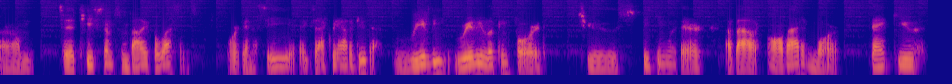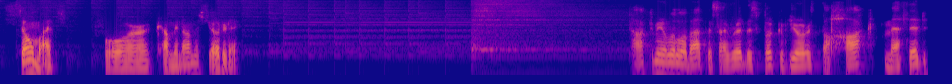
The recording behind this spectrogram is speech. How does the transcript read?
um, to teach them some valuable lessons. We're going to see exactly how to do that. Really, really looking forward to speaking with Erik about all that and more. Thank you so much for coming on the show today. Talk to me a little about this. I read this book of yours, The Hawke Method,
